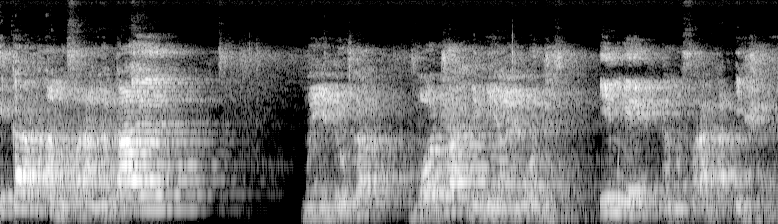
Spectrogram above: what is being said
Ikaramu ni amafaranga angahe mwenye duka moja ni mia moja. Imwe ni amafaranga ijana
